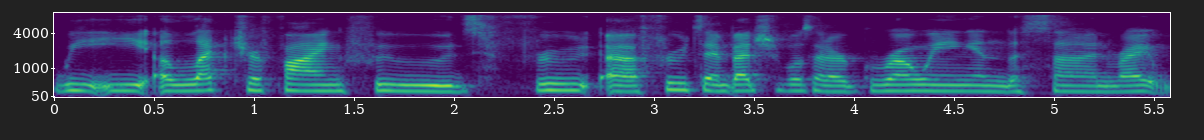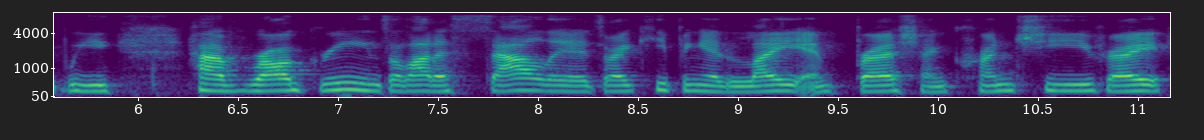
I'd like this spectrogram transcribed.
We eat electrifying foods, fruit, uh, fruits and vegetables that are growing in the sun, right? We have raw greens, a lot of salads, right? Keeping it light and fresh and crunchy, right?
